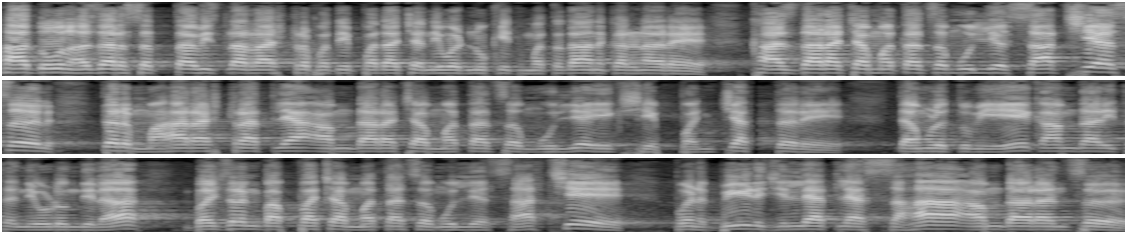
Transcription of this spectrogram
हा दोन हजार सत्तावीसला राष्ट्रपती पदाच्या निवडणुकीत मतदान करणार आहे. खासदाराच्या मताचं मूल्य सातशे असेल तर महाराष्ट्रातल्या आमदाराच्या मताचं मूल्य एकशे पंच्याहत्तर आहे. त्यामुळे तुम्ही एक आमदार इथं निवडून दिला. बजरंग बाप्पाच्या मताचं मूल्य सातशे पण बीड जिल्ह्यातल्या सहा आमदारांचं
